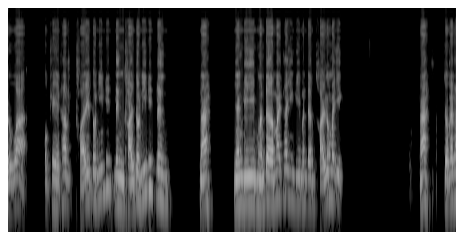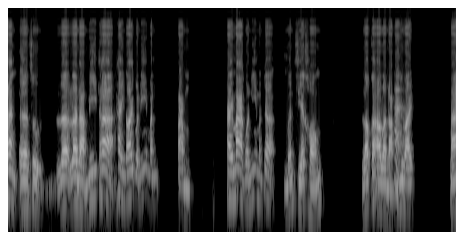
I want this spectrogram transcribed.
ดูว่า โอเค ถ้าถอยตัวนี้นิดหนึ่งถอยตัวนี้นิดหนึ่งนะยังดีเหมือนเดิมไหมถ้ายังดีเหมือนเดิมถอยลงมาอีก นะจนกระทั่งเออสู่ระระดับนี้ถ้าให้น้อยกว่านี้มันต่ำให้มากกว่านี้มันก็เหมือนเสียของ เราก็เอาระดับนี้ไว้ นะ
